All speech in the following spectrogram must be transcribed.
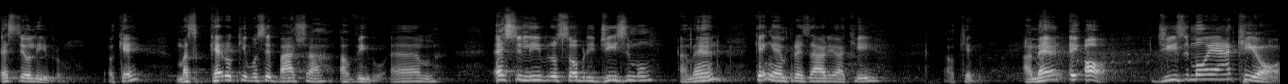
Este é o livro, ok? Mas quero que você baixe ao vivo. Um, este livro sobre dízimo, amém? Quem é empresário aqui? Ok. Amém? E, ó, dízimo é aqui, ó.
